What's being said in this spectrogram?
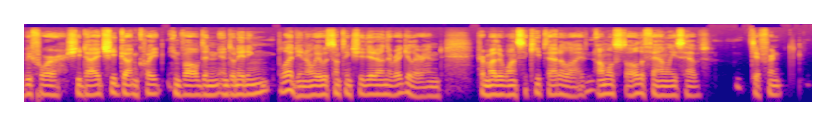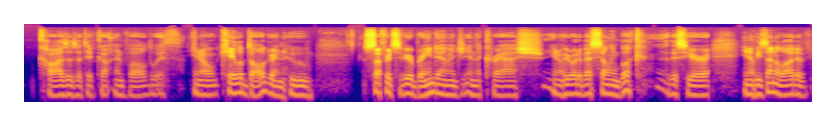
before she died, she'd gotten quite involved in, in donating blood. You know, it was something she did on the regular, and her mother wants to keep that alive. Almost all the families have different causes that they've gotten involved with. You know, Caleb Dahlgren, who suffered severe brain damage in the crash. You know, he wrote a best-selling book this year. You know, he's done a lot of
